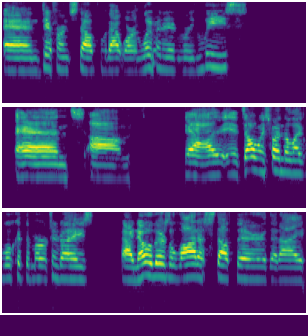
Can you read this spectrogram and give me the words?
and different stuff that were limited release. And um, yeah, it's always fun to like look at the merchandise. I know there's a lot of stuff there that I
